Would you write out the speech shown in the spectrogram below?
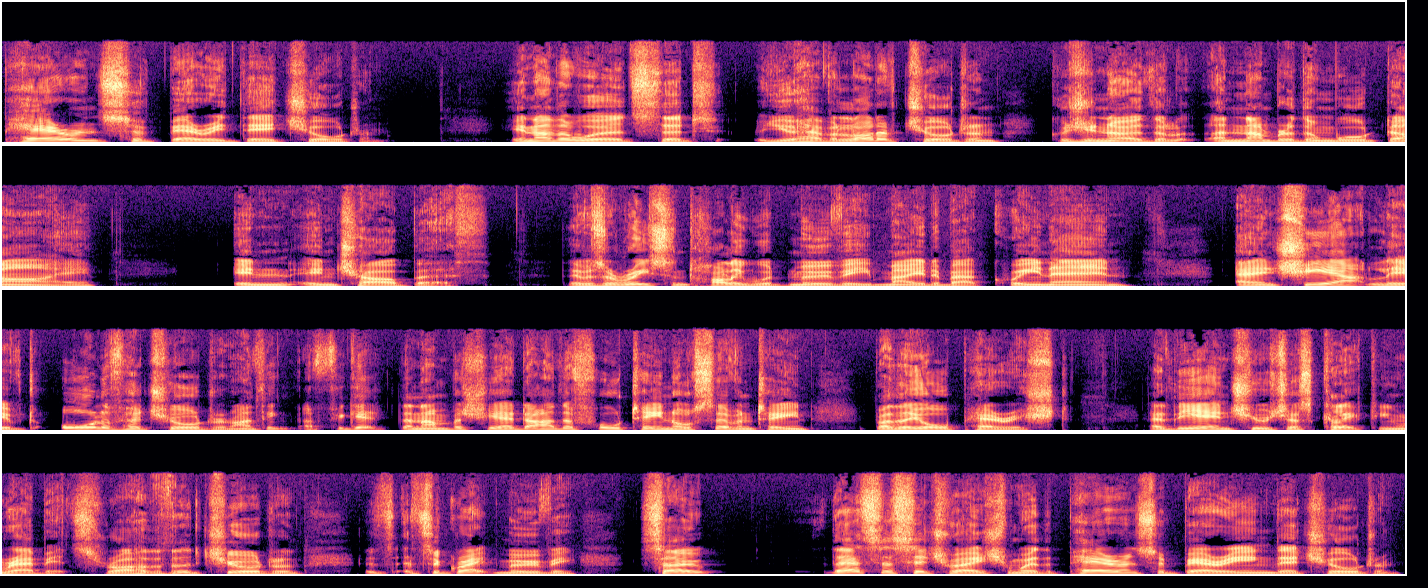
parents have buried their children. In other words, that you have a lot of children because you know that a number of them will die in, in childbirth. There was a recent Hollywood movie made about Queen Anne, and she outlived all of her children. I think, I forget the number, she had either 14 or 17, but they all perished. At the end, she was just collecting rabbits rather than children. It's, it's a great movie. So that's a situation where the parents are burying their children.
